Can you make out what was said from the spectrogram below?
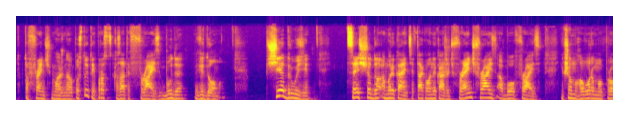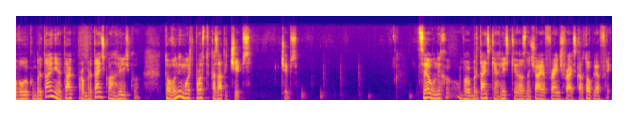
Тобто French можна опустити і просто сказати fries, буде відомо. Ще, друзі, це щодо американців. Так, вони кажуть French fries або fries. Якщо ми говоримо про Велику Британію, так, про британську англійську, то вони можуть просто казати chips. Chips. Це у них в британській англійській означає French fries, картопля фрі.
